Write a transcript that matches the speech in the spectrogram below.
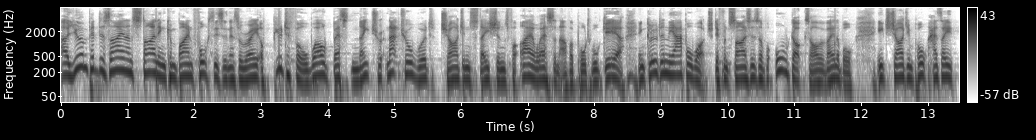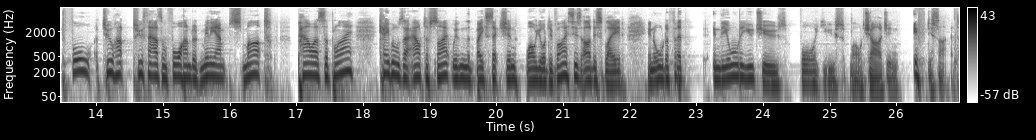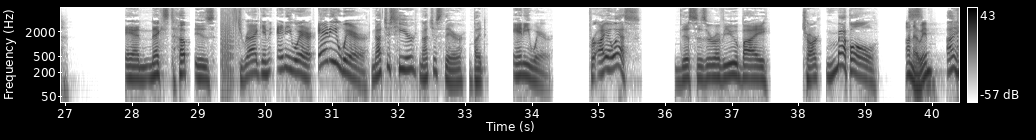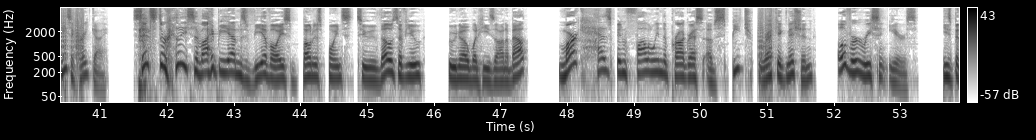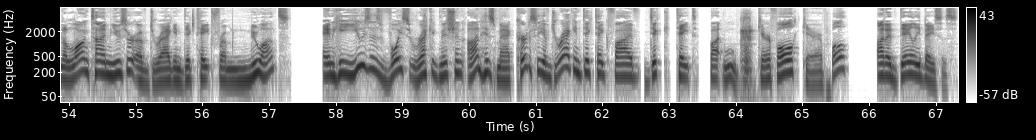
Uh, UMP design and styling combine forces in this array of beautiful, world best nature, natural wood charging stations for iOS and other portable gear, including the Apple Watch. Different sizes of all docks are available. Each charging port has a full 2,400 milliamp smart power supply. Cables are out of sight within the base section, while your devices are displayed in order for in the order you choose for use while charging, if desired. And next up is Dragon Anywhere. Anywhere. Not just here, not just there, but anywhere. For iOS. This is a review by Chark Maple. I know him. Ah, he's a great guy. Since the release of IBM's Via Voice, bonus points to those of you who know what he's on about, Mark has been following the progress of speech recognition over recent years. He's been a longtime user of Dragon Dictate from Nuance, and he uses voice recognition on his Mac courtesy of Dragon Dictate 5, Dictate 5, ooh, careful, careful, on a daily basis.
